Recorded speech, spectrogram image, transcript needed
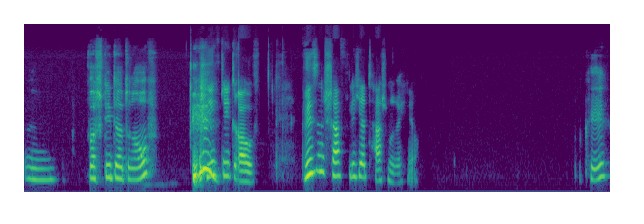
Hm, was steht da drauf? Hier steht drauf. Wissenschaftlicher Taschenrechner. Okay,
